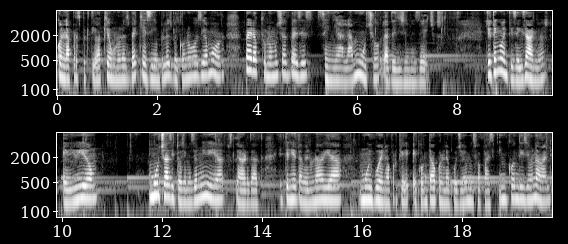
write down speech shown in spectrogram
con la perspectiva que uno los ve, que siempre los ve con ojos de amor, pero que uno muchas veces señala mucho las decisiones de ellos. Yo tengo 26 años, he vivido muchas situaciones en mi vida, la verdad he tenido también una vida muy buena porque he contado con el apoyo de mis papás incondicional,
